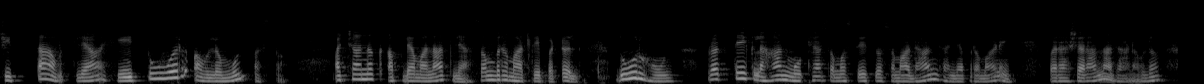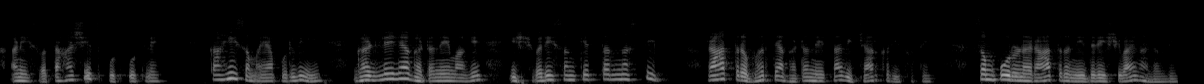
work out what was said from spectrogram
चित्तातल्या हेतूवर अवलंबून असतं. अचानक आपल्या मनातल्या संभ्रमाचे पटल दूर होऊन प्रत्येक लहान मोठ्या समस्येचं समाधान झाल्याप्रमाणे पराशरांना जाणवलं आणि स्वतःशीच पुटपुटले. काही समयापूर्वी घडलेल्या घटनेमागे ईश्वरी संकेत तर नसतील. रात्रभर त्या घटनेचा विचार करीत होते. संपूर्ण रात्र निद्रेशिवाय घालवली.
